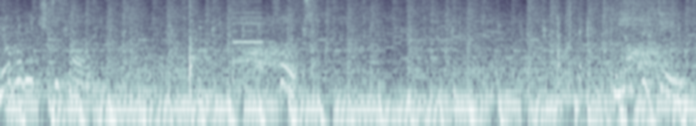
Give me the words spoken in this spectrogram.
Djokovic to serve. Court. Love 15.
